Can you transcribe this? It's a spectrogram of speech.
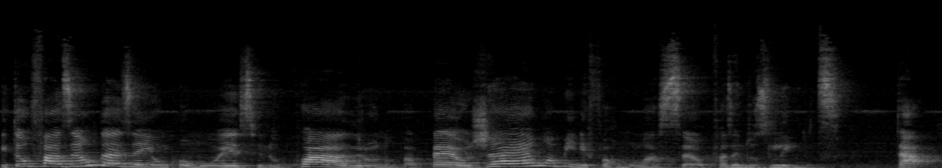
Então fazer um desenho como esse no quadro no papel já é uma mini formulação, fazendo os links, tá?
